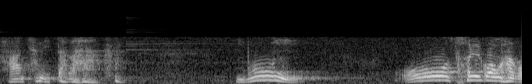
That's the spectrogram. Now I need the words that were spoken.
한참 있다가 문 오설공하고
